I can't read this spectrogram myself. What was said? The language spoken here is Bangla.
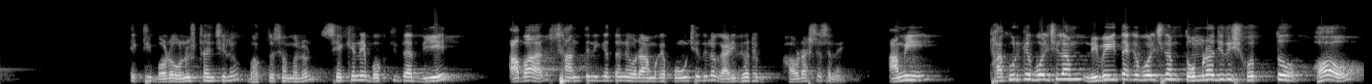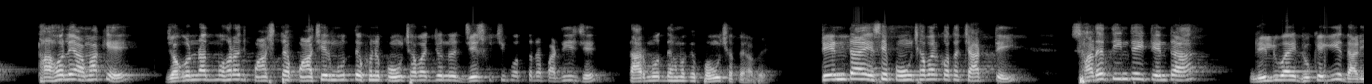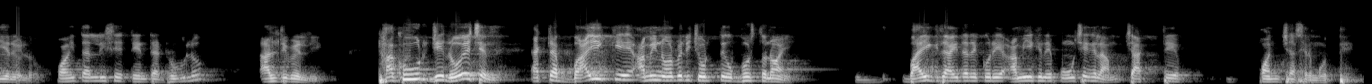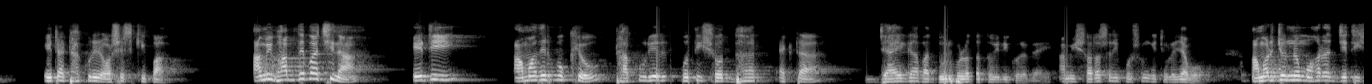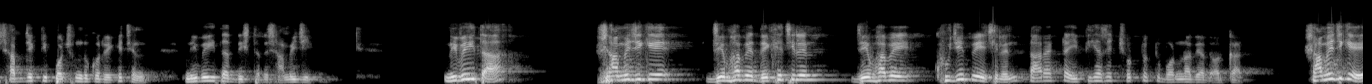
একটি বড় অনুষ্ঠান ছিল, ভক্ত সম্মেলন। সেখানে বক্তৃতা দিয়ে আবার শান্তিনিকেতনে ওরা আমাকে পৌঁছে দিল গাড়ি ধরে হাওড়া স্টেশনে। আমি ঠাকুরকে বলছিলাম, নিবেদিতাকে বলছিলাম, তোমরা যদি সত্য হও, তাহলে আমাকে জগন্নাথ মহারাজ পাঁচটা পাঁচের মধ্যে ওখানে পৌঁছাবার জন্য যে সূচিপত্রটা পাঠিয়েছে, তার মধ্যে আমাকে পৌঁছাতে হবে। ট্রেনটা এসে পৌঁছাবার কথা চারটেই। সাড়ে তিনটেই ট্রেনটা লিলুয়ায় ঢুকে গিয়ে দাঁড়িয়ে রইল। পঁয়তাল্লিশে ট্রেনটা ঢুকলো আলটিমেটলি ঠাকুর যে রয়েছেন, একটা বাইকে আমি নর্মালি চড়তে অভ্যস্ত নয়। বাইক রাইডারে করে আমি এখানে পৌঁছে গেলাম চারটে পঞ্চাশের মধ্যে। এটা ঠাকুরের অশেষ কৃপা। আমি ভাবতে পারছি না, এটি আমাদের পক্ষেও ঠাকুরের প্রতি শ্রদ্ধার একটা জায়গা বা দুর্বলতা তৈরি করে দেয়। আমি সরাসরি প্রসঙ্গে চলে যাব। আমার জন্য মহারাজ যেটি সাবজেক্টটি পছন্দ করে রেখেছেন, নিবেদিতার দৃষ্টাতে স্বামীজি। নিবেদিতা স্বামীজিকে যেভাবে দেখেছিলেন, যেভাবে খুঁজে পেয়েছিলেন, তার একটা ইতিহাসের ছোট্ট একটু বর্ণনা দেওয়া দরকার। স্বামীজিকে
